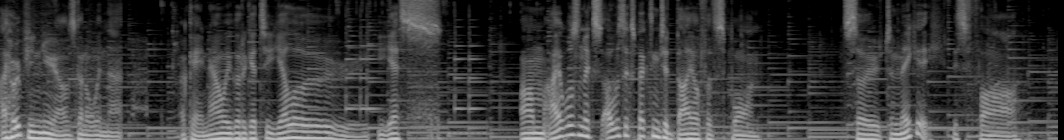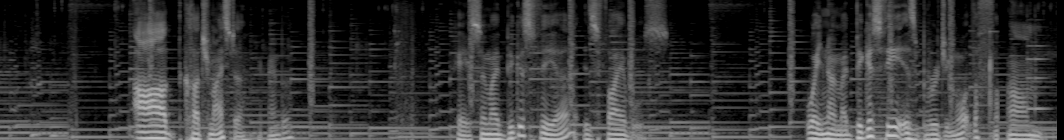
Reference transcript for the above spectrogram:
I hope you knew I was gonna win that. Okay, now we gotta get to yellow. Yes. Um, I wasn't ex I was expecting to die off of spawn. So, to make it this far... Ah, Clutchmeister, remember? Okay, so my biggest fear is fireballs. Wait, no, my biggest fear is bridging. What the fuck? Um,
